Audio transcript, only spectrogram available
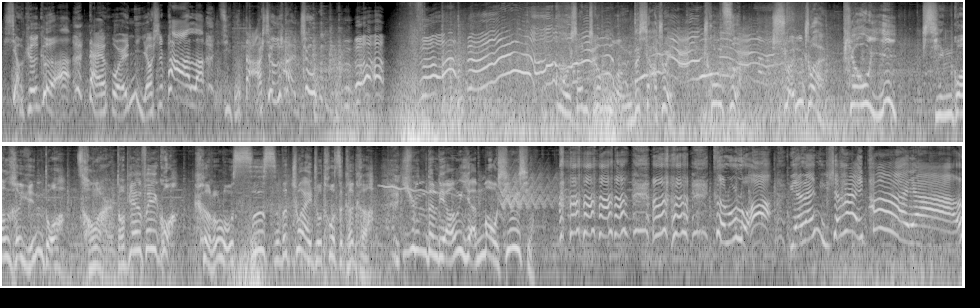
小可可，待会儿你要是怕了，记得大声喊出。过山车猛地下坠，冲刺，旋转，漂移，星光和云朵从耳朵边飞过。克鲁鲁死死地拽住兔子可可，晕得两眼冒星星。克鲁鲁，原来你是害怕呀！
